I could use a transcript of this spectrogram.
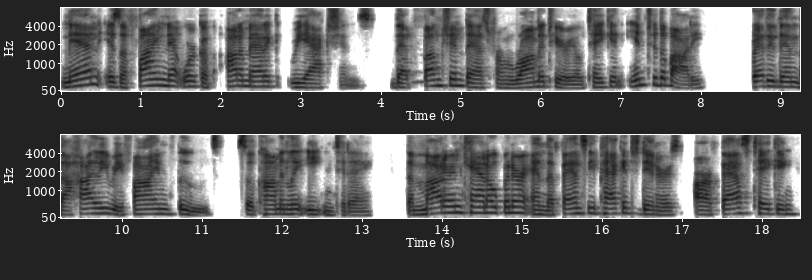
Man is a fine network of automatic reactions that function best from raw material taken into the body rather than the highly refined foods so commonly eaten today. The modern can opener and the fancy packaged dinners are fast taking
